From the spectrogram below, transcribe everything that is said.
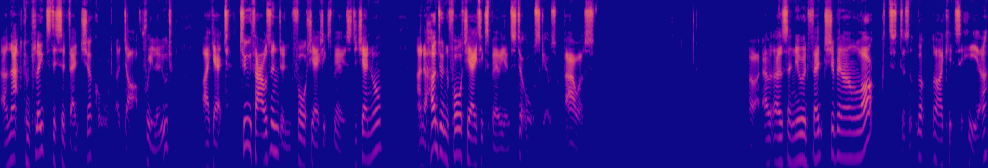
And that completes this adventure called A Dark Prelude. I get 2,048 experience to general and 148 experience to all skills and powers. Alright, has a new adventure been unlocked? Doesn't look like it's here.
